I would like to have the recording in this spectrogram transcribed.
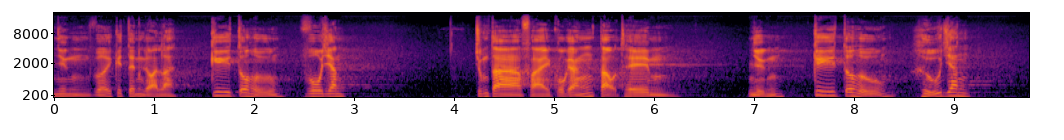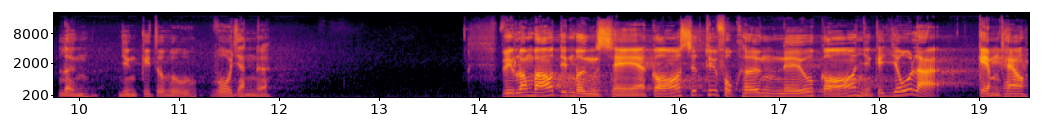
nhưng với cái tên gọi là Kitô hữu vô danh. Chúng ta phải cố gắng tạo thêm những Kitô hữu hữu danh lẫn những Kitô hữu vô danh nữa. Việc loan báo tin mừng sẽ có sức thuyết phục hơn nếu có những cái dấu lạ kèm theo.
